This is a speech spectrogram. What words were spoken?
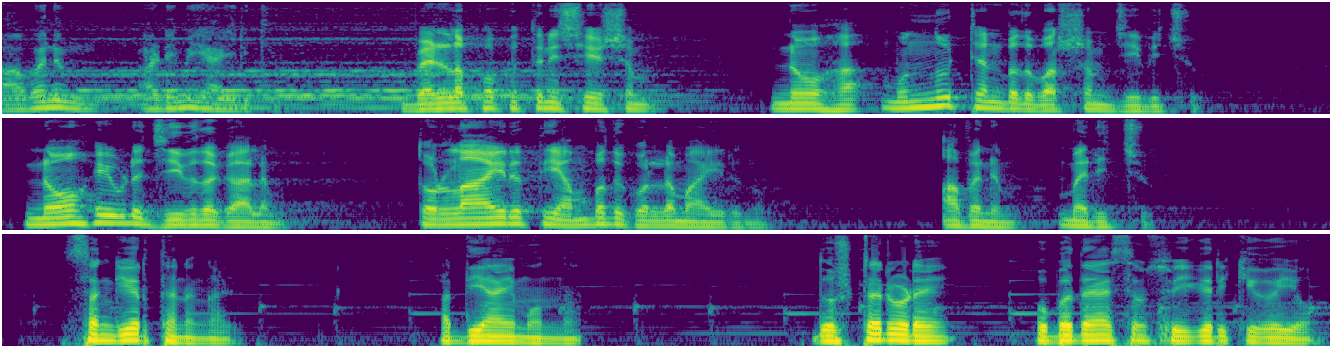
അവനും അടിമയായിരിക്കും. വെള്ളപ്പൊക്കത്തിനു ശേഷം നോഹ മുന്നൂറ്റൻപത് വർഷം ജീവിച്ചു. നോഹയുടെ ജീവിതകാലം തൊള്ളായിരത്തി അമ്പത് കൊല്ലമായിരുന്നു. അവനും മരിച്ചു. സങ്കീർത്തനങ്ങൾ. അധ്യായം ഒന്ന്. ദുഷ്ടരുടെ ഉപദേശം സ്വീകരിക്കുകയോ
